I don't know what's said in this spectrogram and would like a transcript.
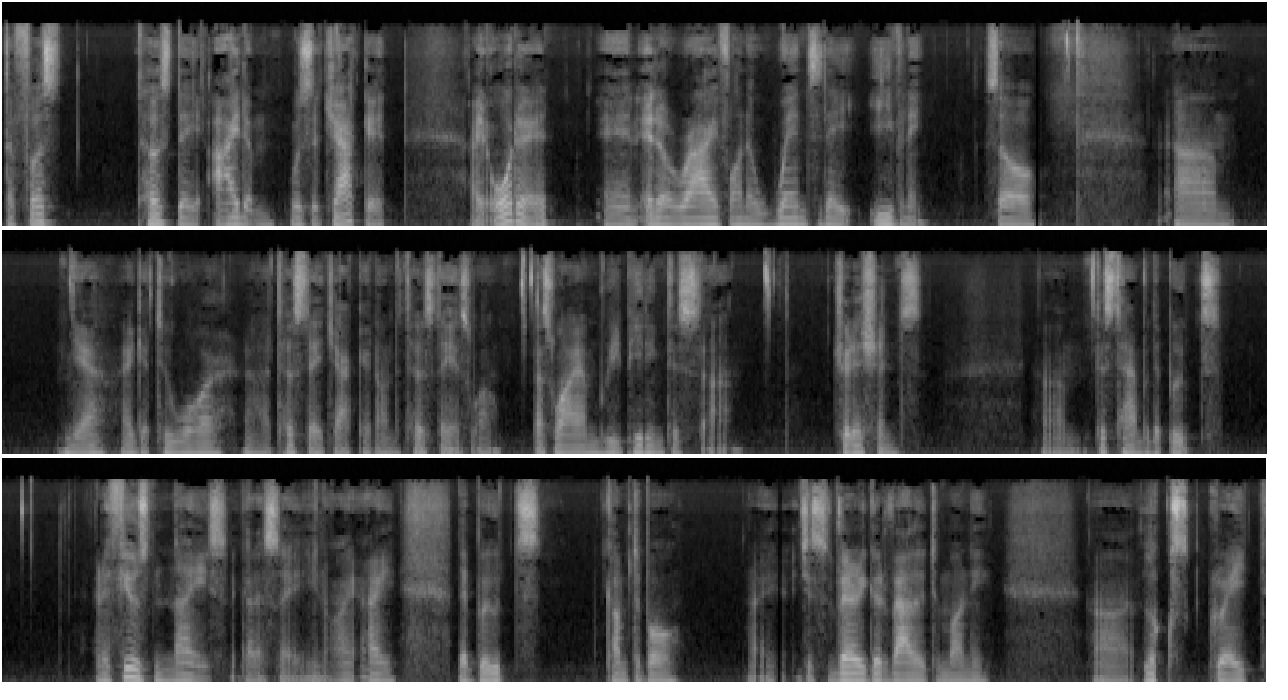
the first Thursday item was a jacket. I ordered it, and it arrived on a Wednesday evening. So, um, yeah, I get to wear a Thursday jacket on the Thursday as well. That's why I'm repeating this uh, traditions. Um, this time with the boots, and it feels nice. I gotta say, you know, I, I the boots comfortable, right? Just very good value to money. Uh, looks great.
